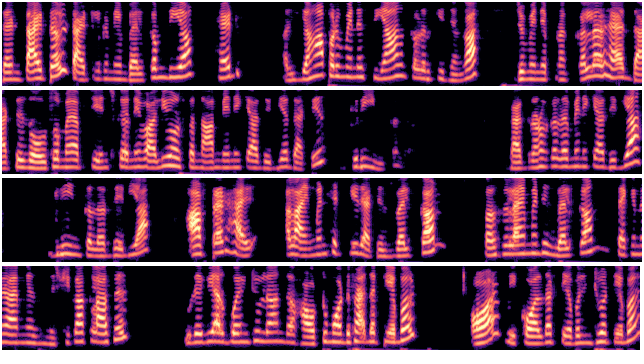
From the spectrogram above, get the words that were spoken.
देन टाइटल टाइटल का नेम वेलकम दिया हेड और यहाँ पर मैंने सियान कलर की जगह, जो मैंने अपना कलर है दैट इज़ ऑल्सो मैं अब चेंज करने वाली हूँ, और उसका नाम मैंने क्या दे दिया that is green colour background colour मैंने क्या दे दिया ग्रीन कलर दे दिया। आफ्टर अलाइनमेंट सेट की, that is welcome. First alignment is welcome, second alignment is mishika classes today we are going to learn the how to modify the tables or we call the table into a table.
